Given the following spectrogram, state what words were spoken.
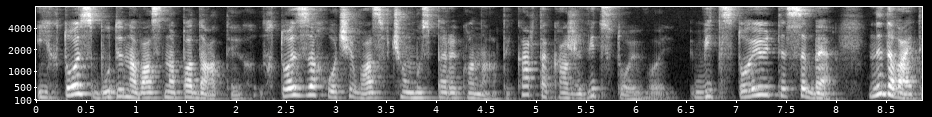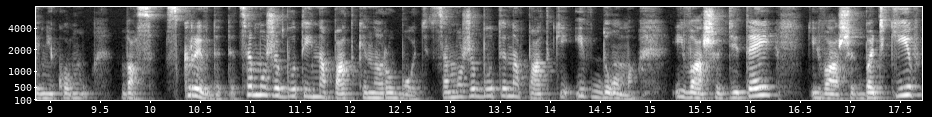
І хтось буде на вас нападати, хтось захоче вас в чомусь переконати. Карта каже: відстоюйте, відстоюйте себе, не давайте нікому вас скривдити. Це може бути і нападки на роботі, це може бути нападки і вдома, і ваших дітей, і ваших батьків,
